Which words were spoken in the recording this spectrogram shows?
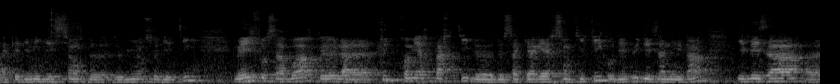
l'Académie des sciences de, l'Union soviétique, mais il faut savoir que la toute première partie de, sa carrière scientifique, au début des années 20, il les, a, euh,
